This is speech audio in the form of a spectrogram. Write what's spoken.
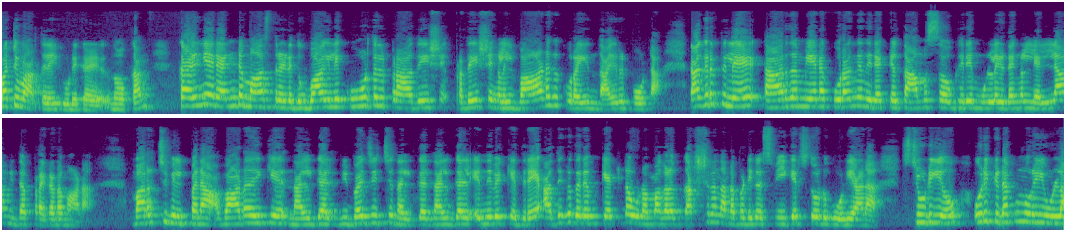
മറ്റു വാർത്തയിലേക്ക് കൂടി നോക്കാം. കഴിഞ്ഞ രണ്ട് മാസത്തിനിടെ ദുബായിലെ കൂടുതൽ പ്രാദേശ പ്രദേശങ്ങളിൽ വാടക കുറയുന്നതായി റിപ്പോർട്ട്. നഗരത്തിലെ താരതമ്യേന കുറഞ്ഞ നിരക്കിൽ താമസ സൗകര്യമുള്ള ഇടങ്ങളിലെല്ലാം ഇത് പ്രകടമാണ്. മറിച്ചു വിൽപ്പന വാടകയ്ക്ക് നൽകൽ വിഭജിച്ച് നൽകൽ നൽകൽ എന്നിവയ്ക്കെതിരെ അധികൃതരും കെട്ടിട ഉടമകളും കർശന നടപടികൾ സ്വീകരിച്ചതോടുകൂടിയാണ് സ്റ്റുഡിയോ ഒരു കിടപ്പുമുറിയുള്ള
